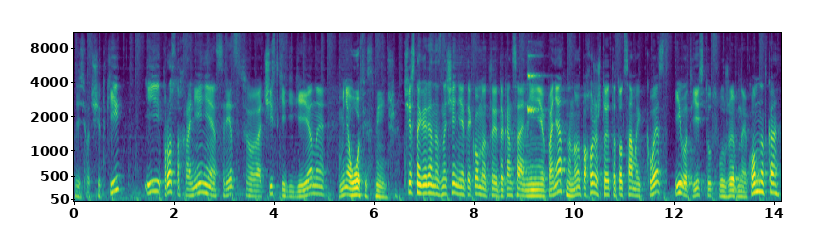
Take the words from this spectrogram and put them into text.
Здесь вот щитки и просто хранение средств очистки гигиены. У меня офис меньше. Честно говоря, назначение этой комнаты до конца непонятно, но похоже, что это тот самый квест. И вот есть тут служебная комнатка,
